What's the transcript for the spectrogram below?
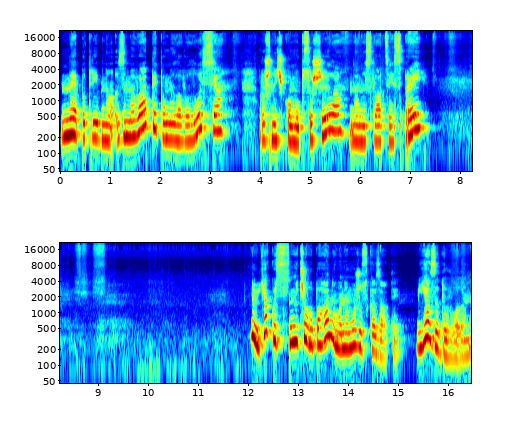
Не потрібно змивати, помила волосся, рушничком обсушила, нанесла цей спрей. Ну, якось нічого поганого не можу сказати. Я задоволена.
